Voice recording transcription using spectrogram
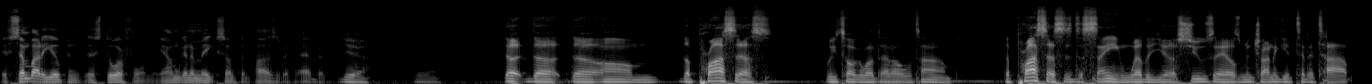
If somebody opens this door for me, I'm going to make something positive happen. Yeah, yeah. The the the um the process we talk about that all the time. The process is the same whether you're a shoe salesman trying to get to the top,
